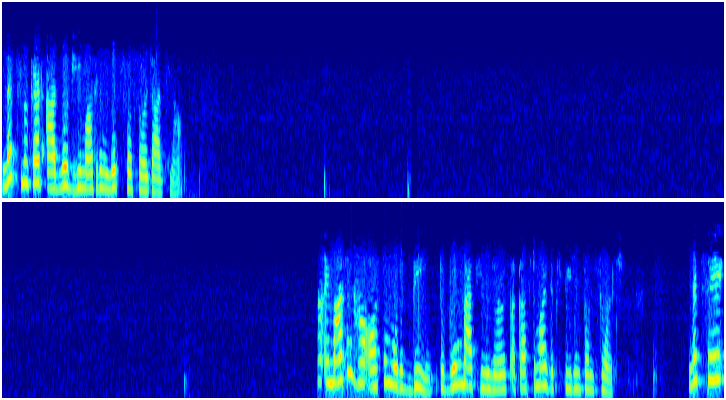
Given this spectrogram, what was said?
Let's look at AdWords remarketing lists for search ads now. Now imagine how awesome would it be to bring back users a customized experience on search. Let's say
